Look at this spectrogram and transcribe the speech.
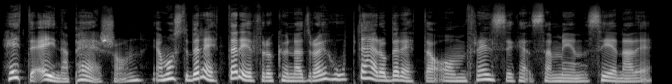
hette Einar Persson. Jag måste berätta det för att kunna dra ihop det här och berätta om Frälsningsarmén senare.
